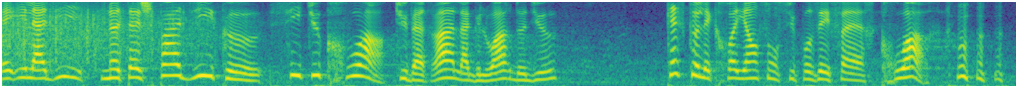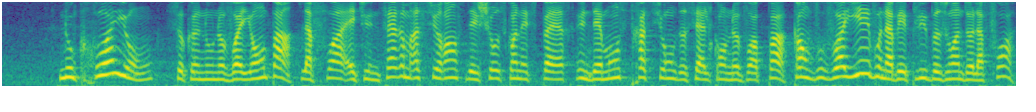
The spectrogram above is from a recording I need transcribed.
Et il a dit, ne t'ai-je pas dit que si tu crois, tu verras la gloire de Dieu? Qu'est-ce que les croyants sont supposés faire? Croire. Nous croyons ce que nous ne voyons pas. La foi est une ferme assurance des choses qu'on espère, une démonstration de celles qu'on ne voit pas. Quand vous voyez, vous n'avez plus besoin de la foi.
